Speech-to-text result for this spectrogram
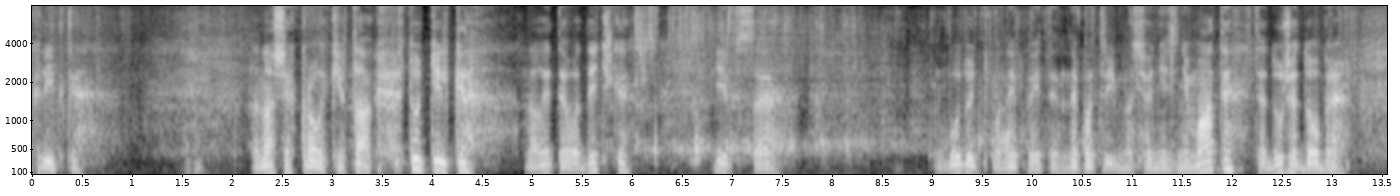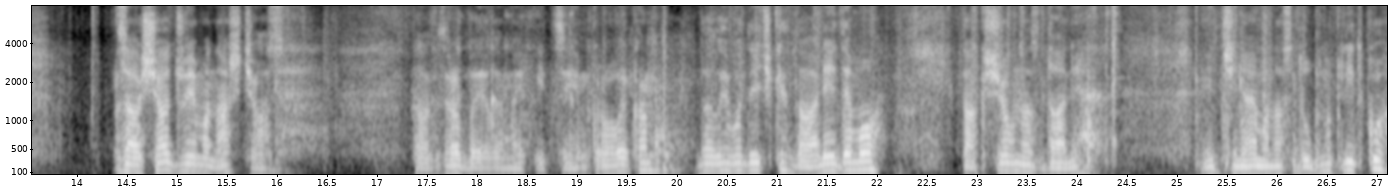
клітки. До наших кроликів. Так, тут тільки налити водички і все. Будуть вони пити. Не потрібно сьогодні знімати. Це дуже добре. Заощаджуємо наш час. Так, зробили ми і цим кроликам дали водички. Далі йдемо. Так, що в нас далі? Відчиняємо наступну клітку.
